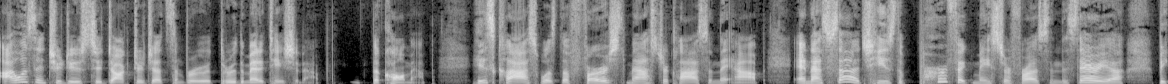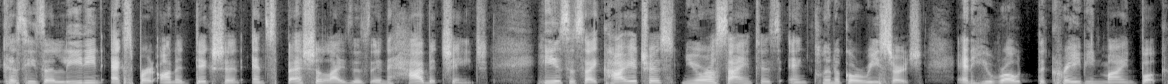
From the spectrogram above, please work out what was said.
I was introduced to Dr. Judson Brewer through the meditation app the Calm app. His class was the first master class in the app, and as such, he's the perfect master for us in this area because he's a leading expert on addiction and specializes in habit change. He is a psychiatrist, neuroscientist, and clinical research, and he wrote the Craving Mind book.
